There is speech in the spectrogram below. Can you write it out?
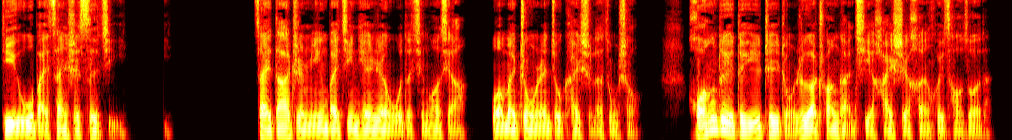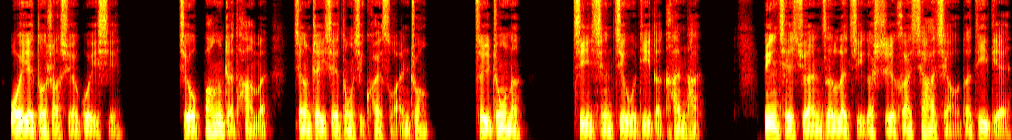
第五百三十四集，在大致明白今天任务的情况下，我们众人就开始了动手。黄队对于这种热传感器还是很会操作的，我也多少学过一些，就帮着他们将这些东西快速安装。最终呢，进行就地的勘探，并且选择了几个适合下脚的地点，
